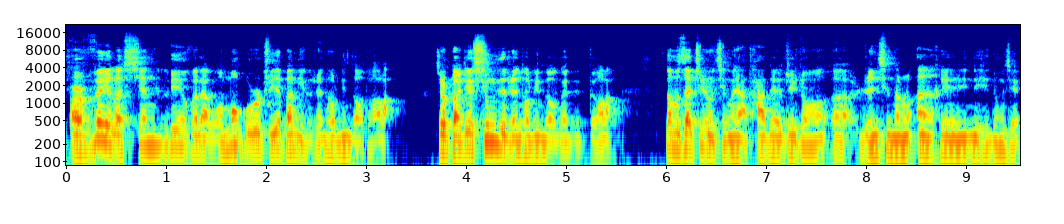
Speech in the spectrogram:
而为了先拎回来，我莫不如直接把你的人头拎走得了，就是把这个兄弟的人头拎走给得了。那么在这种情况下，他的这种呃人性当中暗黑那些东西，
